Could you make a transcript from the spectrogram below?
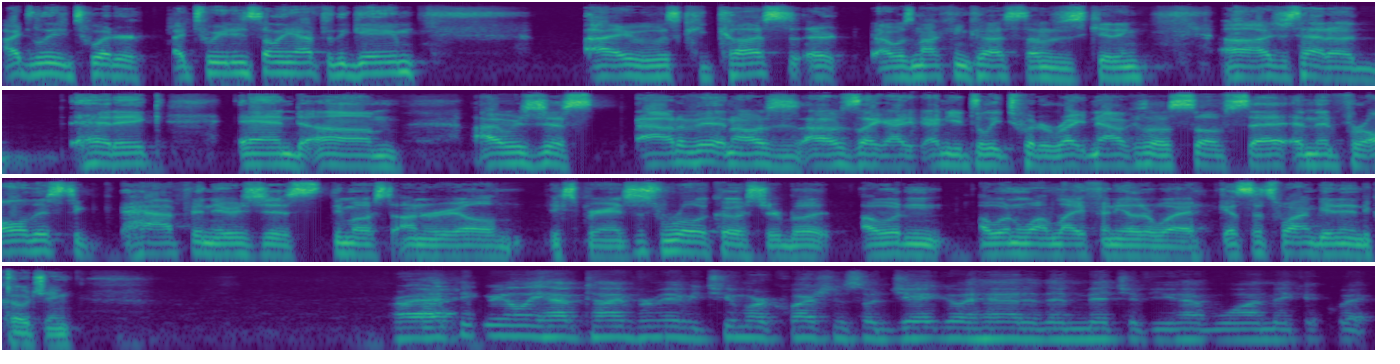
I deleted Twitter. I tweeted something after the game. I was concussed, or I was not concussed. I was just kidding. Uh, I just had a headache, and um, I was just out of it. And I was I was like, I, I need to delete Twitter right now because I was so upset. And then for all this to happen, it was just the most unreal experience. Just roller coaster. But I wouldn't I wouldn't want life any other way. I guess that's why I'm getting into coaching. All right, I think we only have time for maybe two more questions. So Jake, go ahead, and then Mitch, if you have one, make it quick.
